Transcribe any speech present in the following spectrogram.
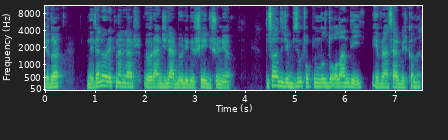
ya da neden öğretmenler, öğrenciler böyle bir şey düşünüyor? Bu sadece bizim toplumumuzda olan değil, evrensel bir kanı.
